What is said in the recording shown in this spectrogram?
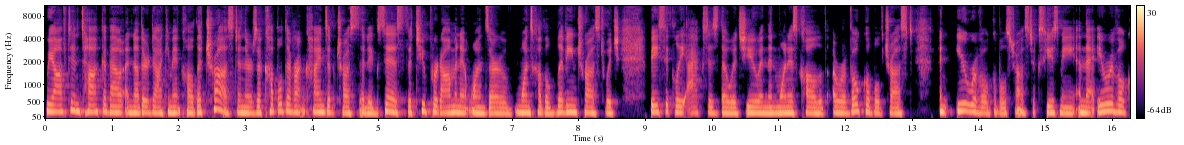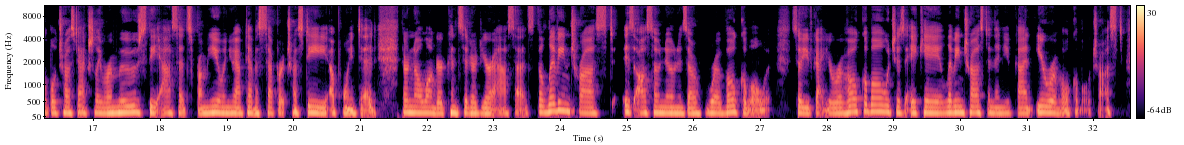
We often talk about another document called the trust, and there's a couple different kinds of trust that exist. The two predominant ones are one's called the living trust, which basically acts as though it's you, and then one is called a revocable trust, an irrevocable trust, excuse me. And that irrevocable trust actually removes the assets from you, and you have to have a separate trustee appointed. They're no longer considered your assets. The living trust is also known as a revocable. So you've got your revocable, which is AKA living trust, and then you've got irrevocable trust.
